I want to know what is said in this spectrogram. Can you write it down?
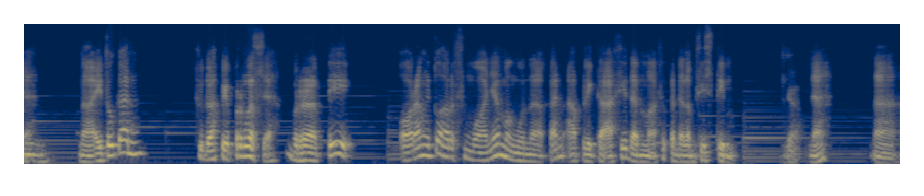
Ya. Hmm. Nah, itu kan sudah paperless ya. Berarti orang itu harus semuanya menggunakan aplikasi dan masuk ke dalam sistem. Ya. Nah, nah,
